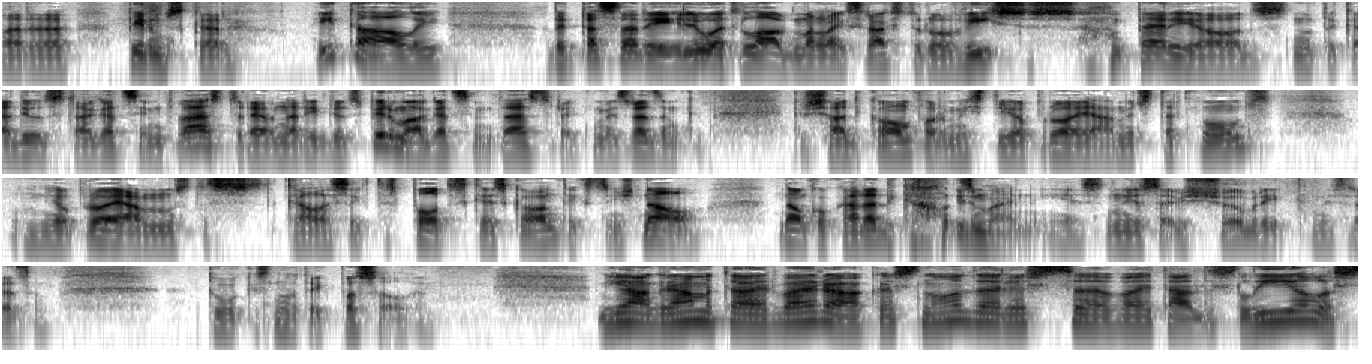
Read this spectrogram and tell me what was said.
par pirmskara Itāliju Bet tas arī ļoti labi, man liekas, raksturo visus periodus, nu, 20. gadsimta vēsturē un arī 21. gadsimta vēsturē, kad mēs redzam, ka, ka šādi konformisti joprojām ir starp mums. Un joprojām mums tas, kā lai saka, tas politiskais konteksts, nav, nav kaut kā radikāli izmainījies. Nu, jo sevišķi šobrīd, kad mēs redzam to, kas notiek pasaulē. Jā, grāmatā ir vairākas nodaļas vai tādas lielas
